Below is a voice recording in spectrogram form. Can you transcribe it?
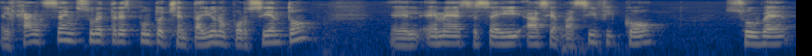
El Hang Seng sube 3.81%. El MSCI Asia Pacífico sube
